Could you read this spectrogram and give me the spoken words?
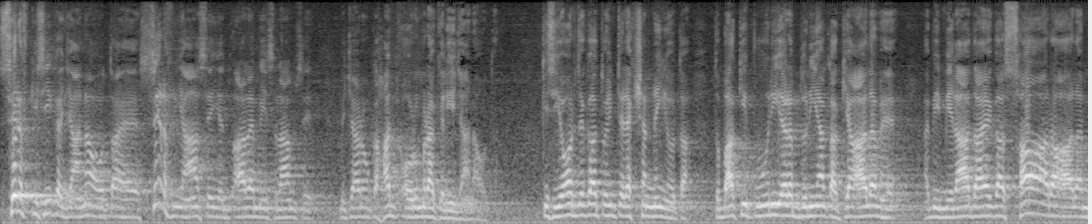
صرف کسی کا جانا ہوتا ہے، صرف یہاں سے یا عالم اسلام سے بیچاروں کا حج اور عمرہ کے لیے جانا ہوتا۔ کسی اور جگہ تو انٹریکشن نہیں ہوتا۔ تو باقی پوری عرب دنیا کا کیا عالم ہے؟ ابھی میلاد آئے گا، سارا عالم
